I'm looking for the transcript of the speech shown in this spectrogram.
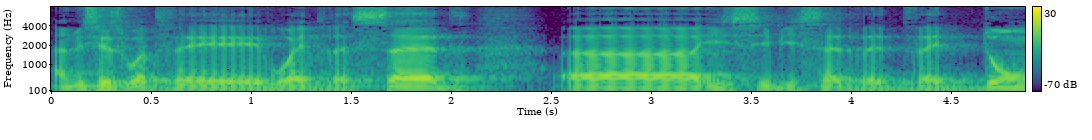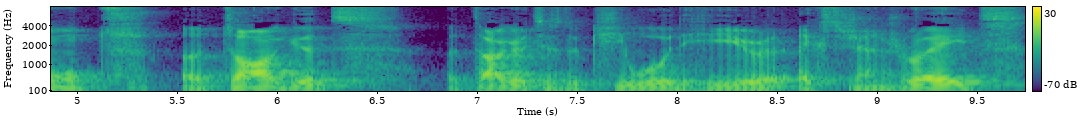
And this is what they, what they said. Uh, ECB said that they don't uh, target, uh, target is the keyword here, exchange rates.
